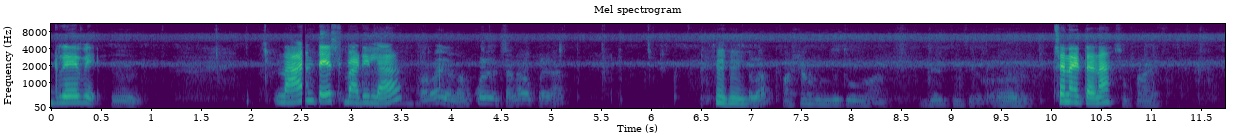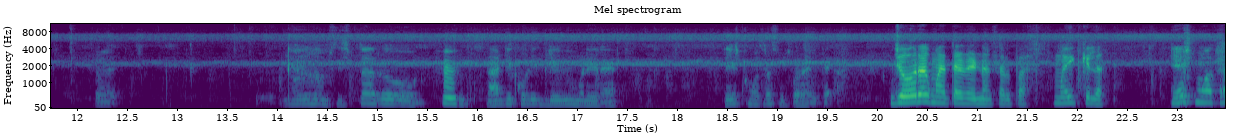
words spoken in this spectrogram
ಗ್ರೇವಿ. ಹ್ಮ್. ನಾನು ಟೇಸ್ಟ್ ಮಾಡಿಲ್ಲ. ಚೆನ್ನಾಯ್ತಣ್ಣ ಸೂಪರ್ ಆಯ್ತು ಚೆನ್ನಾಗಿ ನೋಡಿ ನಮ್ಮ ಸಿಸ್ಟರು ಹಾಂ. ನಾಟಿ ಕೋಳಿ ಗ್ರೇವಿ ಮಾಡಿದ್ರೆ ಟೇಸ್ಟ್ ಮಾತ್ರ ಸೂಪರ್ ಐತೆ. ಜೋರಾಗಿ ಮಾತಾಡೋಣ ಸ್ವಲ್ಪ ಮೈಕ್ ಇಲ್ಲ. ಟೇಸ್ಟ್ ಮಾತ್ರ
